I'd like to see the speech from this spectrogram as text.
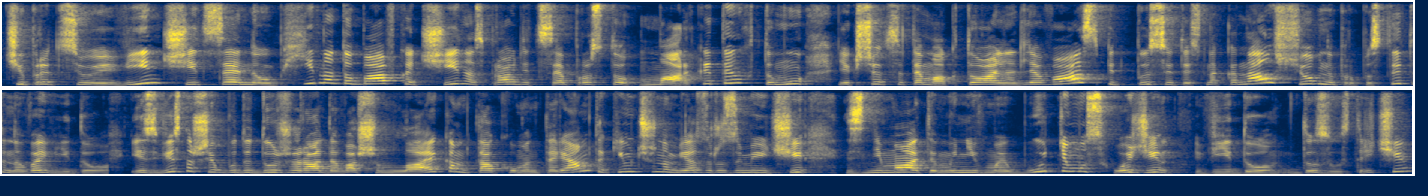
чи працює він, чи це необхідна добавка, чи насправді це просто маркетинг. Тому, якщо ця тема актуальна для вас, підписуйтесь на канал, щоб не пропустити нове відео. І звісно ж, я буду дуже рада вашим лайкам та коментарям. Таким чином я зрозумію, чи знімати мені в майбутньому схожі відео. До зустрічі!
